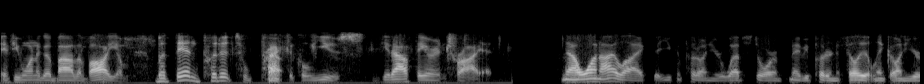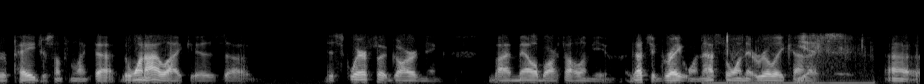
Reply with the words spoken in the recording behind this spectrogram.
if you want to go buy the volume. But then put it to practical use. Get out there and try it. Now, one I like that you can put on your web store, maybe put an affiliate link on your page or something like that. The one I like is uh, the Square Foot Gardening by Mel Bartholomew. That's a great one. That's the one that really kind yes. of. Uh,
